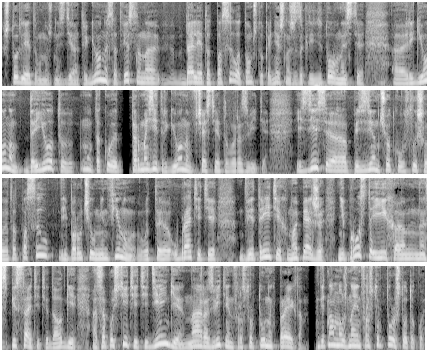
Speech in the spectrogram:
Что для этого нужно сделать? Регионы, соответственно, дали этот посыл о том, что, конечно же, закредитованность э, регионам дает, ну, такое, тормозит регионы в части этого развития. И здесь э, президент четко услышал этот посыл и поручил Минфину вот э, убрать эти две трети, но, опять же, не просто их списать, эти долги, а запустить запустить эти деньги на развитие инфраструктурных проектов. Ведь нам нужна инфраструктура, что такое?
